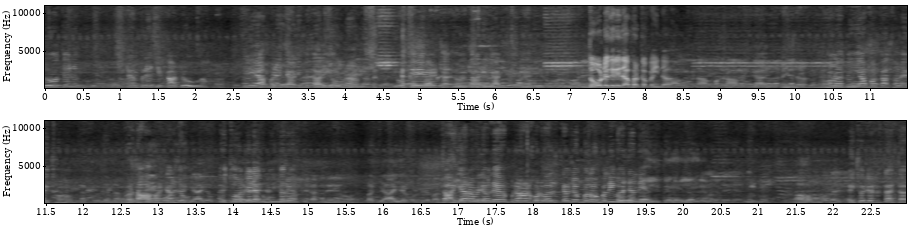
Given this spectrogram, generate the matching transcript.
ਦੋ ਤਿੰਨ ਟੈਂਪਰੇਚਰ ਘੱਟ ਹੋਊਗਾ। ਜੇ ਆਪਣੇ 40 42 ਹੋਊ ਨਾ ਤੇ ਉੱਥੇ 39 40 ਹੋਏਗਾ। 2 ਡਿਗਰੀ ਦਾ ਫ਼ਰਕ ਪੈਂਦਾ। ਹੁਣ ਤੁਸੀਂ ਆਪਾਂ ਗੱਲ ਸੁਣ ਇੱਥੋਂ ਗੁਰਦਾਸਪੁਰ ਚੱਲ ਜਾਓ। ਇੱਥੋਂ ਜਿਹੜੇ ਕਬੂਤਰ 10000 ਵਜਾਉਂਦੇ ਆ ਪਠਾਨਕੋਟ ਵੱਲ ਚੱਲ ਜਾਓ ਵਧੋ ਵਧੀ ਵੱਜ ਜਾਂਦੇ ਆਹੋ ਇੱਥੋਂ ਜਿਹੜਾ ਤੁਹਾਡਾ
